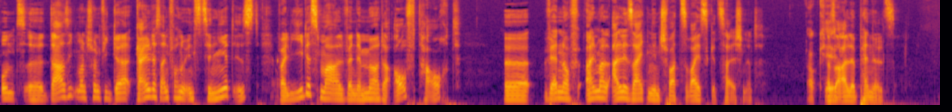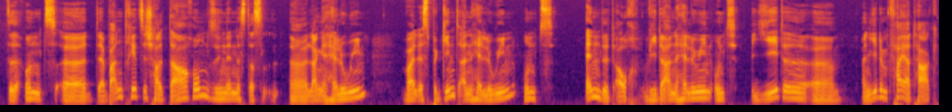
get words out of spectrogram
Und äh, da sieht man schon, wie ge geil das einfach nur inszeniert ist, weil jedes Mal, wenn der Mörder auftaucht, äh, werden auf einmal alle Seiten in Schwarz-Weiß gezeichnet. Okay. Also alle Panels. Und äh, der Band dreht sich halt darum, sie nennen es das äh, lange Halloween, weil es beginnt an Halloween und endet auch wieder an Halloween und jede, äh, an jedem Feiertag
